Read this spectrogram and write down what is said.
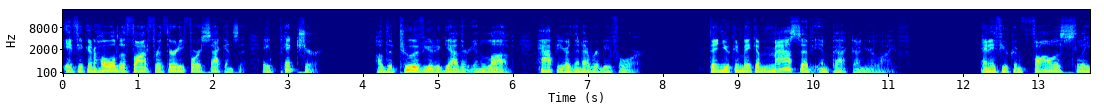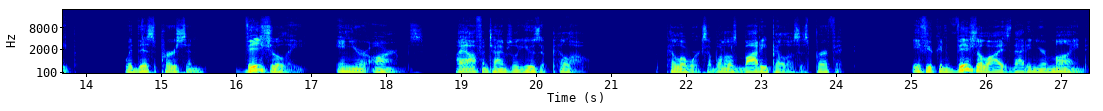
If you can hold a thought for 34 seconds, a picture of the two of you together in love, happier than ever before, then you can make a massive impact on your life. And if you can fall asleep with this person visually in your arms, I oftentimes will use a pillow. A pillow works. Up. One of those body pillows is perfect. If you can visualize that in your mind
